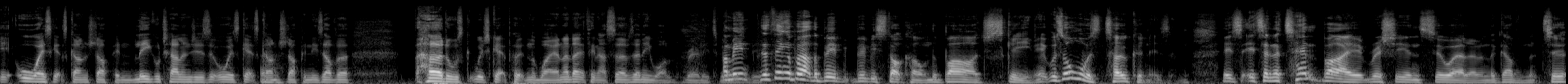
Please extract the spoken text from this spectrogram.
it always gets gunged up in legal challenges. It always gets gunged up in these other hurdles which get put in the way, and I don't think that serves anyone really. I mean, the thing about the Bibby Stockholm, the barge scheme, it was always tokenism. It's it's an attempt by Rishi and Suella and the government to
